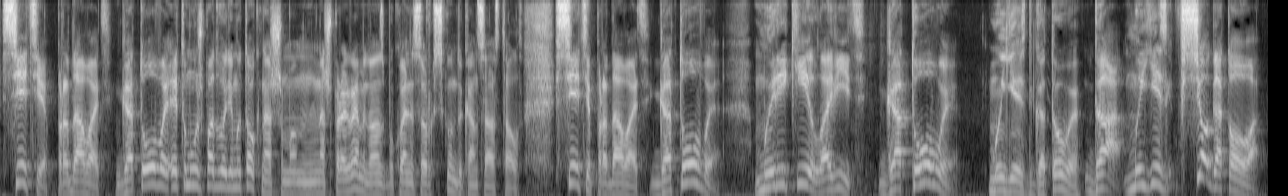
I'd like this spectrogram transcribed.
Сети продавать готовы. Это мы уже подводим итог нашему, нашей программе, у нас буквально 40 секунд до конца осталось. Сети продавать готовы. Моряки ловить готовы. Мы есть готовы? Да, мы есть, все готово.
